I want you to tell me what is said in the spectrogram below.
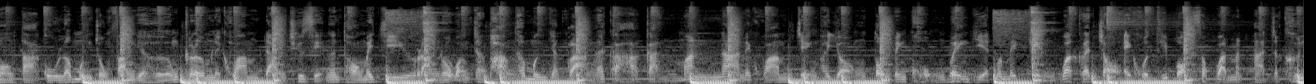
มองตากูแล้วมึงจงฟังอย่าเหิมเกริมในความดังชื่อเสียงเงินทองไม่จีรังระวังจะพัง ถ้ามึงยังกลางและกากันมั่นหน้าในความเจ๋งพยองตนเป็นขงเบ้งเหยียดคนไม่เก่งว่ากระจอกไอคนที่บอกสักวันมันอาจจะขึ้น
